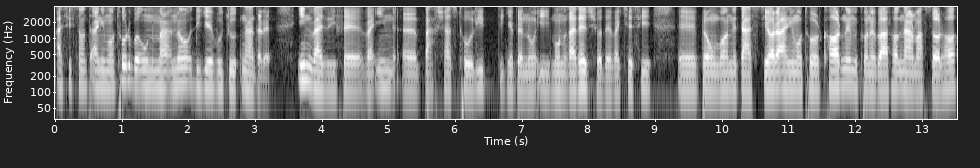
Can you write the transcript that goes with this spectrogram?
اسیستانت انیماتور به اون معنا دیگه وجود نداره. این وظیفه و این بخش از تولید دیگه به نوعی منقرض شده و کسی به عنوان دستیار انیماتور کار نمی‌کنه. به حال نرم افزارها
